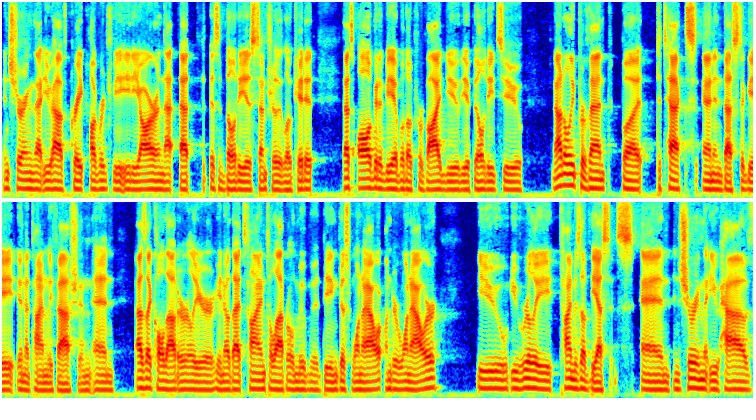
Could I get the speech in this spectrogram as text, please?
ensuring that you have great coverage via EDR and that that visibility is centrally located. That's all going to be able to provide you the ability to not only prevent but detect and investigate in a timely fashion. And as I called out earlier, you know that time to lateral movement being just one hour under one hour, you you really time is of the essence, and ensuring that you have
